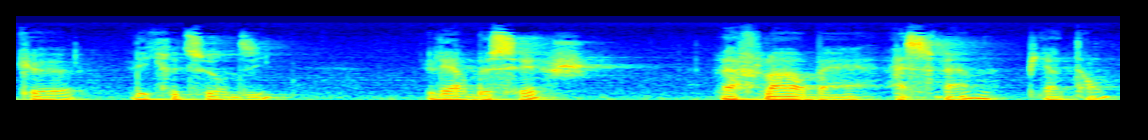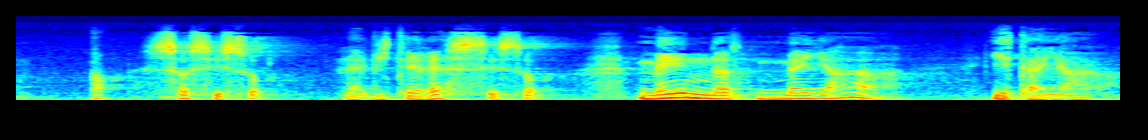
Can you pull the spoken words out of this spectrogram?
que l'Écriture dit. L'herbe sèche, la fleur, ben, elle se fane, puis elle tombe. Bon, ça, c'est ça. La vie terrestre, c'est ça. Mais notre meilleur, il est ailleurs,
